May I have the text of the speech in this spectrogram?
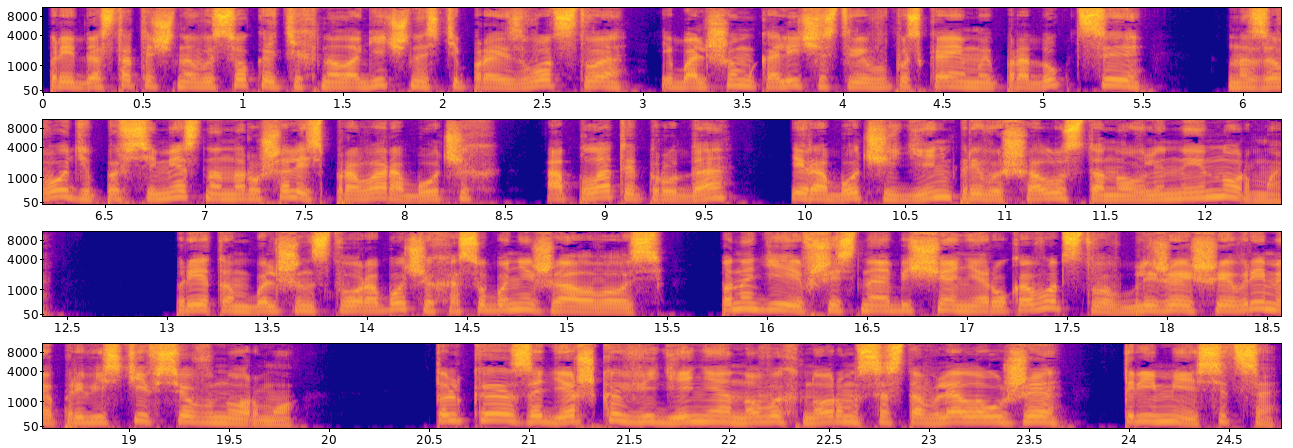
При достаточно высокой технологичности производства и большом количестве выпускаемой продукции на заводе повсеместно нарушались права рабочих, оплаты труда и рабочий день превышал установленные нормы. При этом большинство рабочих особо не жаловалось, понадеявшись на обещание руководства в ближайшее время привести все в норму. Только задержка введения новых норм составляла уже три месяца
